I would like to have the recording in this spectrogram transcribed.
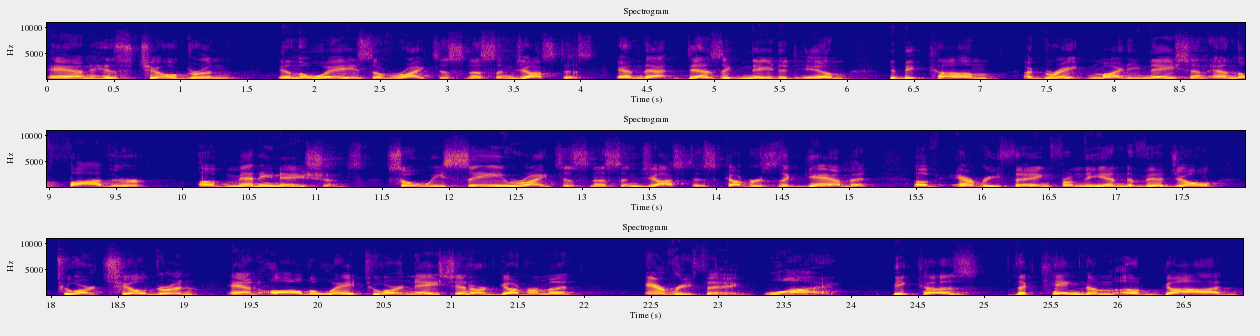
and his children in the ways of righteousness and justice. And that designated him to become a great and mighty nation and the father of many nations. So we see righteousness and justice covers the gamut of everything from the individual to our children and all the way to our nation, our government, everything. Why? Because the kingdom of God,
